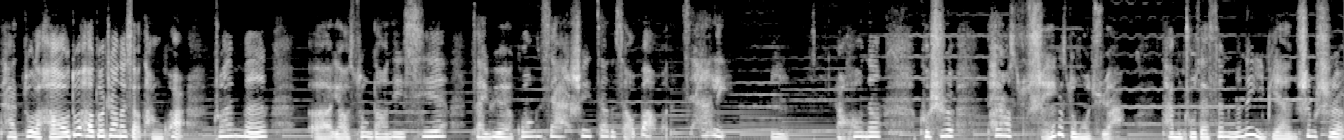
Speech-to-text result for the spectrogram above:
他做了好多好多这样的小糖块儿，专门，呃，要送到那些在月光下睡觉的小宝宝的家里。嗯，然后呢？可是他让谁给送过去啊？他们住在森林的那一边，是不是？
